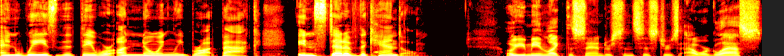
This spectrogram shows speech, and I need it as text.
and ways that they were unknowingly brought back instead of the candle. Oh, you mean like the Sanderson sisters hourglass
